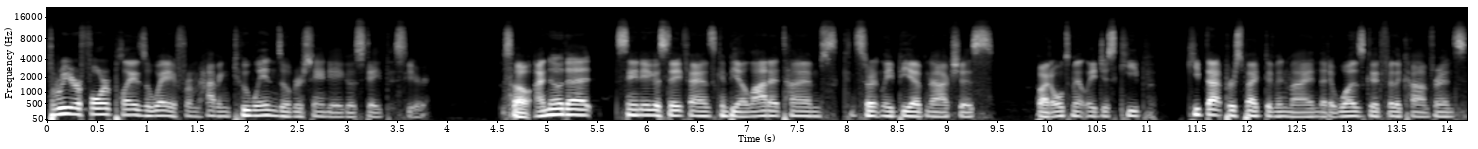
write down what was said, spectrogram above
three or four plays away from having two wins over San Diego State this year. So I know that San Diego State fans can be a lot at times, can certainly be obnoxious, but ultimately just keep keep that perspective in mind that it was good for the conference.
